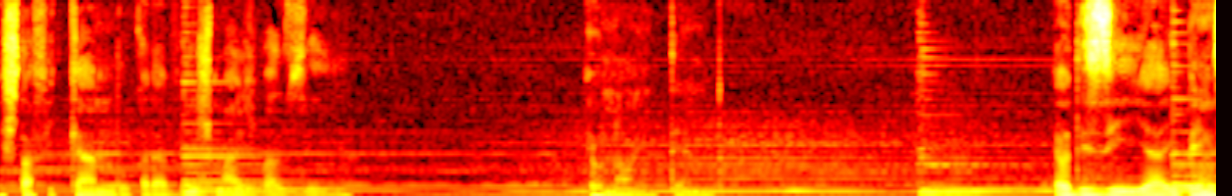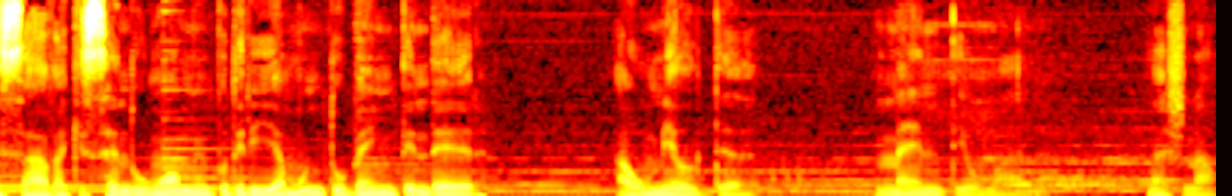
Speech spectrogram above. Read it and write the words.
está ficando cada vez mais vazia. Eu não entendo. Eu dizia e pensava que, sendo um homem, poderia muito bem entender a humilde mente humana. Mas não.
